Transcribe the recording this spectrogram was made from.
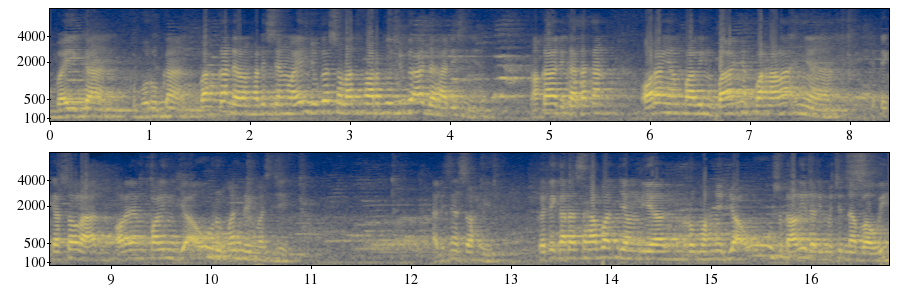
kebaikan, keburukan. Bahkan dalam hadis yang lain juga salat fardu juga ada hadisnya. Maka dikatakan orang yang paling banyak pahalanya ketika sholat, orang yang paling jauh rumah dari masjid. Hadisnya sahih. Ketika ada sahabat yang dia rumahnya jauh sekali dari Masjid Nabawi,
